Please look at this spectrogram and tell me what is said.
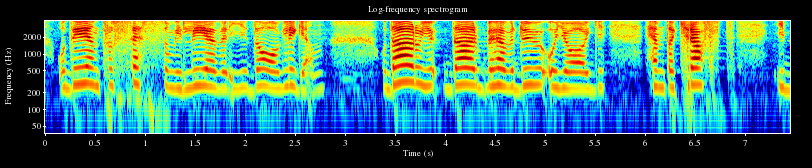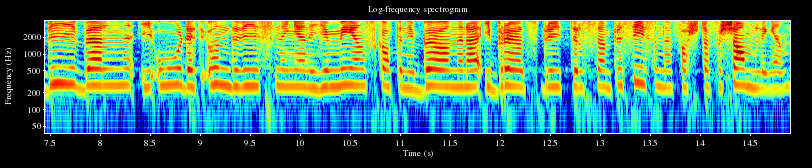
Och det är en process som vi lever i dagligen. Och där, och, där behöver du och jag hämta kraft i Bibeln, i ordet, i undervisningen, i gemenskapen, i bönerna, i brödsbrytelsen, precis som den första församlingen.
